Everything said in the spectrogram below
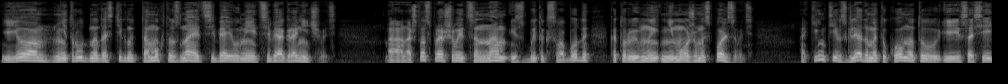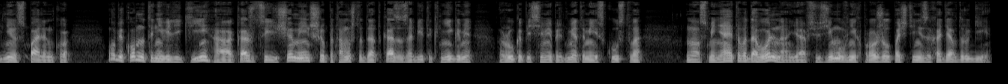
Ее нетрудно достигнуть тому, кто знает себя и умеет себя ограничивать. А на что, спрашивается, нам избыток свободы, которую мы не можем использовать? Окиньте взглядом эту комнату и соседнюю спаленку. Обе комнаты невелики, а окажутся еще меньше, потому что до отказа забиты книгами, рукописями, предметами искусства. Но с меня этого довольно, я всю зиму в них прожил, почти не заходя в другие.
